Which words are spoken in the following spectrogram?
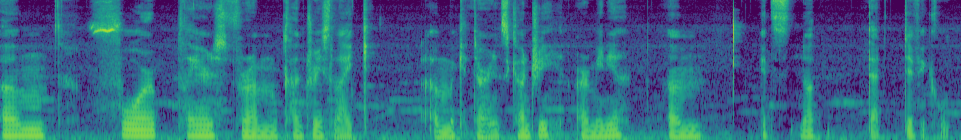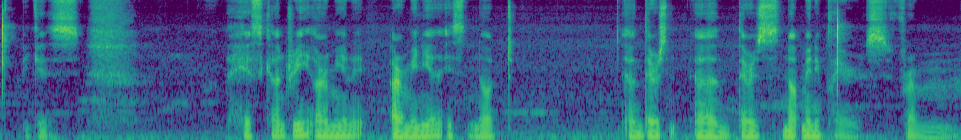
Um, for players from countries like um, Mkhitaryan's country, Armenia, um, it's not that difficult because his country, Armenia, Armenia is not. Uh, there's uh, there's not many players from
